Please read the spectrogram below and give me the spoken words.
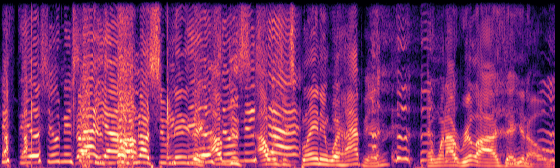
He's still shooting his no, shot, just- y'all. no, I'm not shooting He's anything. I'm shooting just, I was explaining what happened, and when I realized that, you know,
